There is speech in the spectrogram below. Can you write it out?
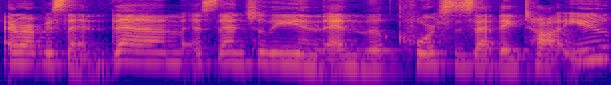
and represent them essentially and, and the courses that they taught you.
